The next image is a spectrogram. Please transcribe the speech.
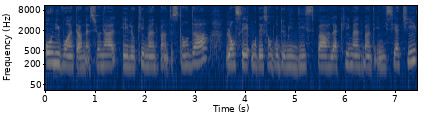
au niveau international est le Climate Band Standard, lancé en décembre 2010 par la Climate Band Initiative.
